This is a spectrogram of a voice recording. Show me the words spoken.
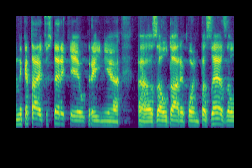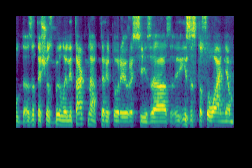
не катають істерики Україні за удари по НПЗ, за за те, що збили літак над територією Росії за із застосуванням.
